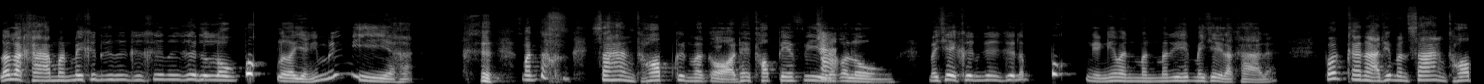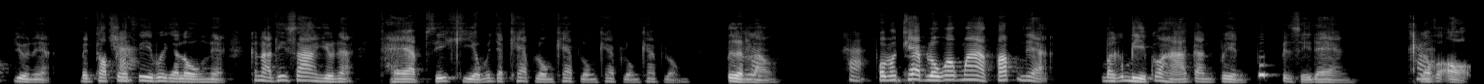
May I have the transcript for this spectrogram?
แล้วราคามันไม่ขึ้นขึ้นขึ้นขึ้นขึ้นขึ้นลงปุ๊กเลย อย่างนี้ไม่มีอะฮะมันต้องสร้างท็อปขึ้นมาก่อนให้ท็อปเพฟฟี่ค่ะแล้วก็ลง ไม่ใช่ขึ้นขึ้นขึ้นแล้วปุ๊กอย่างนี้มันมันมันไม่ไม่ใช่ราคาแล้ว เพราะขณะที่มันสร้างท็อปอยู่เนี่ย เป็นท็อปเพค่ะฟฟี่เพื่อจะลงเนี่ย ขณะที่สร้างอยู่เนี่ย แถบสีเขียวมันจะแคบลงแคบลงแคบลงแคบลง เตือนเราค่ะพอมันแคบลงมากๆปั๊บเนี่ย มันก็บีบเข้าหากันเปลี่ยนปุ๊บเป็นสีแดงค่ะเราก็ออก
